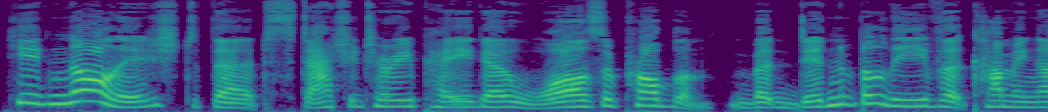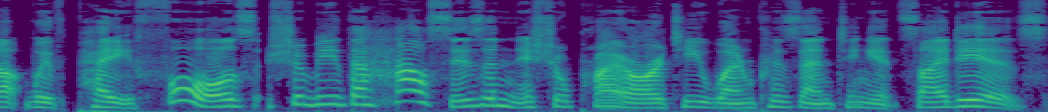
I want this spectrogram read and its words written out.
He acknowledged that statutory pay-go was a problem, but didn't believe that coming up with pay-fors should be the House's initial priority when presenting its ideas.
